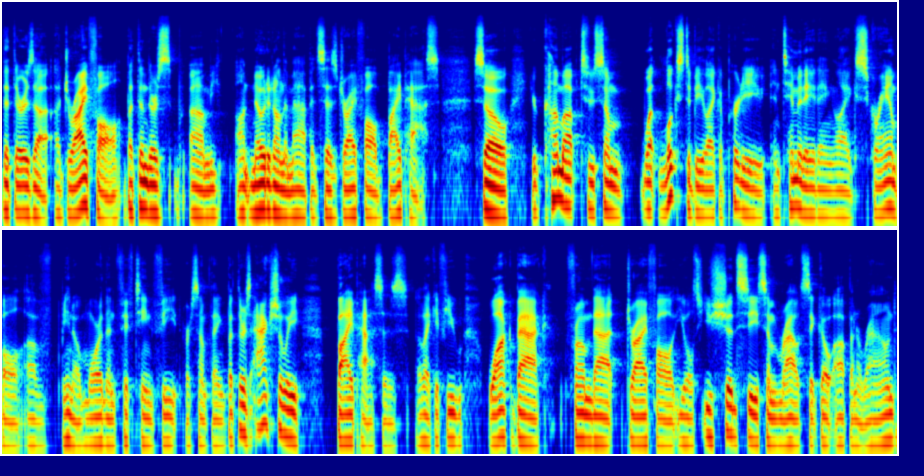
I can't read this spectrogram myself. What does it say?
that there is a, a dry fall, but then there's um, on, noted on the map it says dry fall bypass. So you come up to some what looks to be like a pretty intimidating like scramble of you know more than 15 feet or something, but there's actually bypasses. Like if you walk back from that dry fall, you'll you should see some routes that go up and around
